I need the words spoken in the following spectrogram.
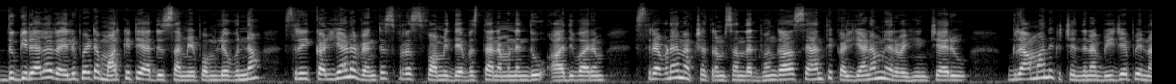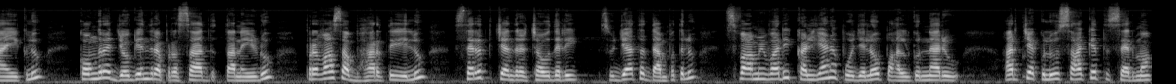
దుగ్గిరాల రైలుపేట మార్కెట్ యార్డు సమీపంలో ఉన్న శ్రీ కళ్యాణ వెంకటేశ్వర స్వామి దేవస్థానమునందు ఆదివారం శ్రవణ నక్షత్రం సందర్భంగా శాంతి కళ్యాణం నిర్వహించారు. గ్రామానికి చెందిన బీజేపీ నాయకులు కొంగ్ర జోగేంద్ర ప్రసాద్ తనయుడు ప్రవాస భారతీయులు శరత్ చంద్ర చౌదరి సుజాత దంపతులు స్వామివారి కళ్యాణ పూజలో పాల్గొన్నారు. అర్చకులు సాకేత్ శర్మ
